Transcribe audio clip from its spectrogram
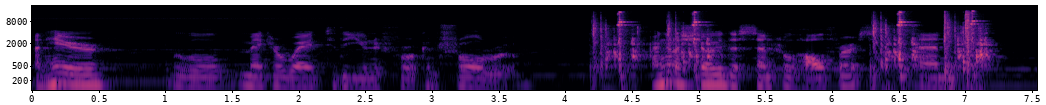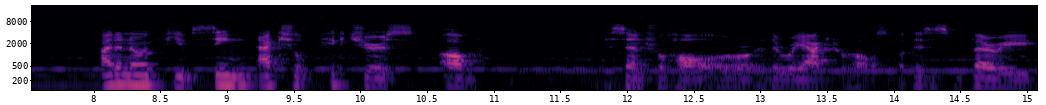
and here we will make our way to the unit 4 control room. I'm gonna show you the central hall first and I don't know if you've seen actual pictures of the central hall or the reactor halls, but this is very,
